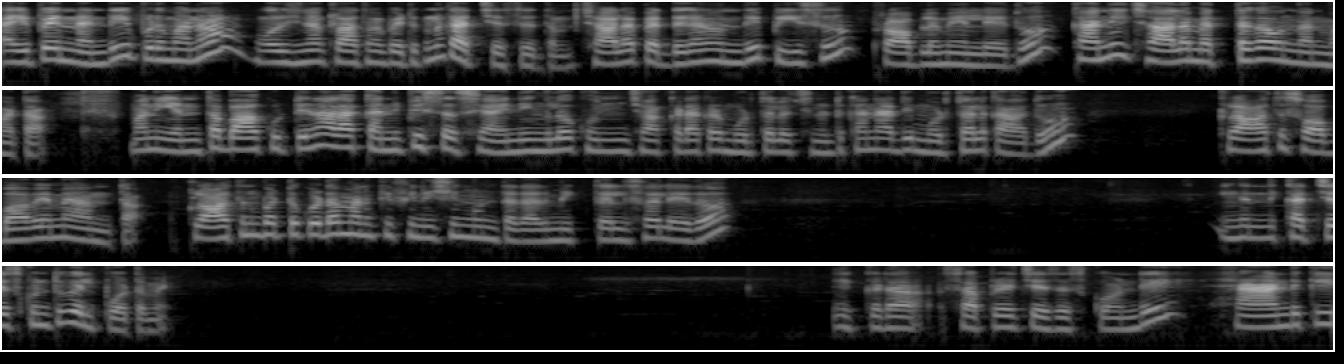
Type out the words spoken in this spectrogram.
అయిపోయిందండి. ఇప్పుడు మనం ఒరిజినల్ క్లాత్ మీద పెట్టుకుని కట్ చేసేద్దాం. చాలా పెద్దగానే ఉంది పీసు ప్రాబ్లం ఏం లేదు. కానీ చాలా మెత్తగా ఉందన్నమాట. మనం ఎంత బాగా కుట్టినా అలా కనిపిస్తుంది షైనింగ్లో కొంచెం అక్కడక్కడ ముడతలు వచ్చినట్టు. కానీ అది ముడతలు కాదు. క్లాత్ స్వభావమే అంత. క్లాత్ని బట్టి కూడా మనకి ఫినిషింగ్ ఉంటుంది. అది మీకు తెలుసో లేదో. ఇంకా కట్ చేసుకుంటూ వెళ్ళిపోవటమే. ఇక్కడ సపరేట్ చేసేసుకోండి. హ్యాండ్కి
